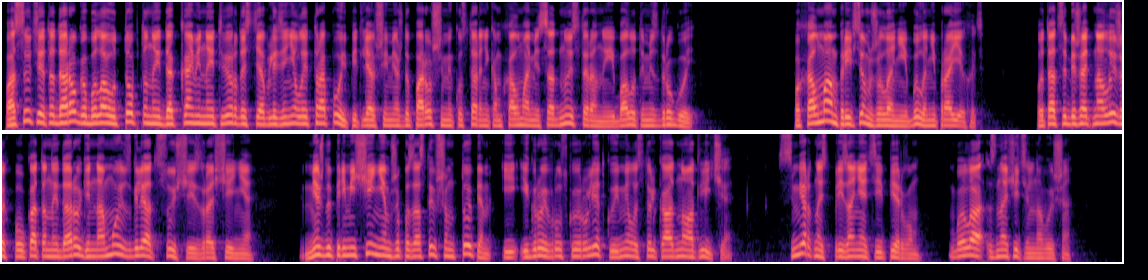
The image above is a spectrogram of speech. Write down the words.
По сути, эта дорога была утоптанной до каменной твердости обледенелой тропой, петлявшей между поросшими кустарником холмами с одной стороны и болотами с другой. По холмам при всем желании было не проехать. Пытаться бежать на лыжах по укатанной дороге, на мой взгляд, сущее извращение. Между перемещением же по застывшим топям и игрой в русскую рулетку имелось только одно отличие. Смертность при занятии первым была значительно выше.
